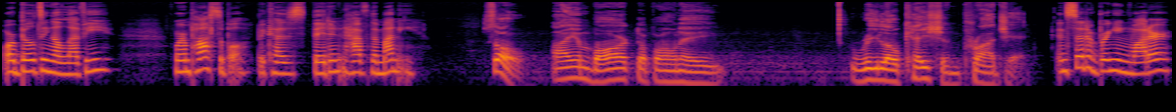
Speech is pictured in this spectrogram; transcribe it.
or building a levee, were impossible because they didn't have the money. So I embarked upon a relocation project. Instead of bringing water,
